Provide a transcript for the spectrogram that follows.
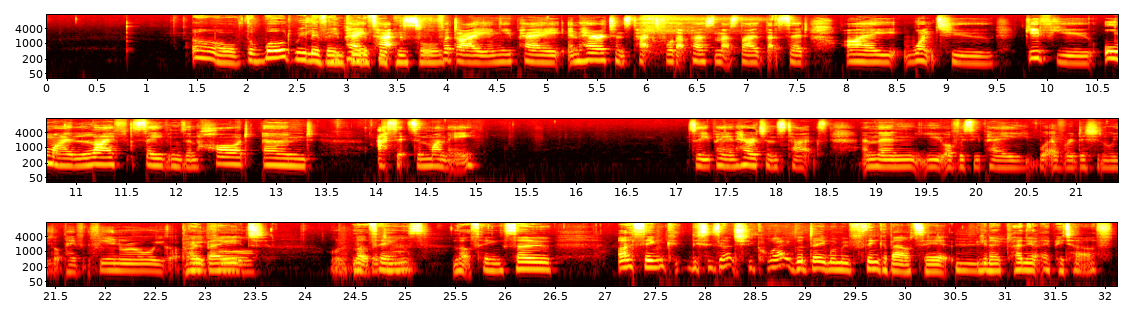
Oh, the world we live in, You pay tax people. for dying. You pay inheritance tax for that person that's died that said, I want to give you all my life savings and hard earned assets and money. So you pay inheritance tax, and then you obviously pay whatever additional you got to pay for the funeral. You got to pay Probate. for all of lot of things lot of things so i think this is actually quite a good day when we think about it you know plan your epitaph.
